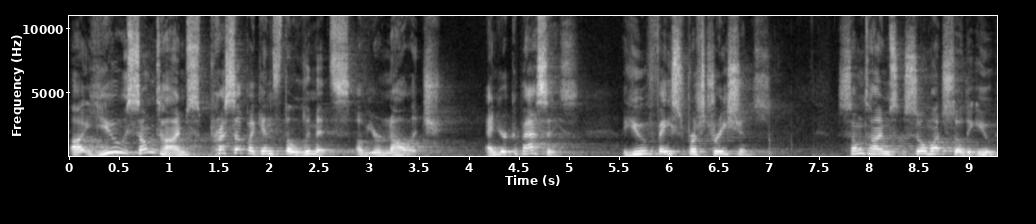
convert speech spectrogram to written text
uh, you sometimes press up against the limits of your knowledge and your capacities. You face frustrations, sometimes so much so that you,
